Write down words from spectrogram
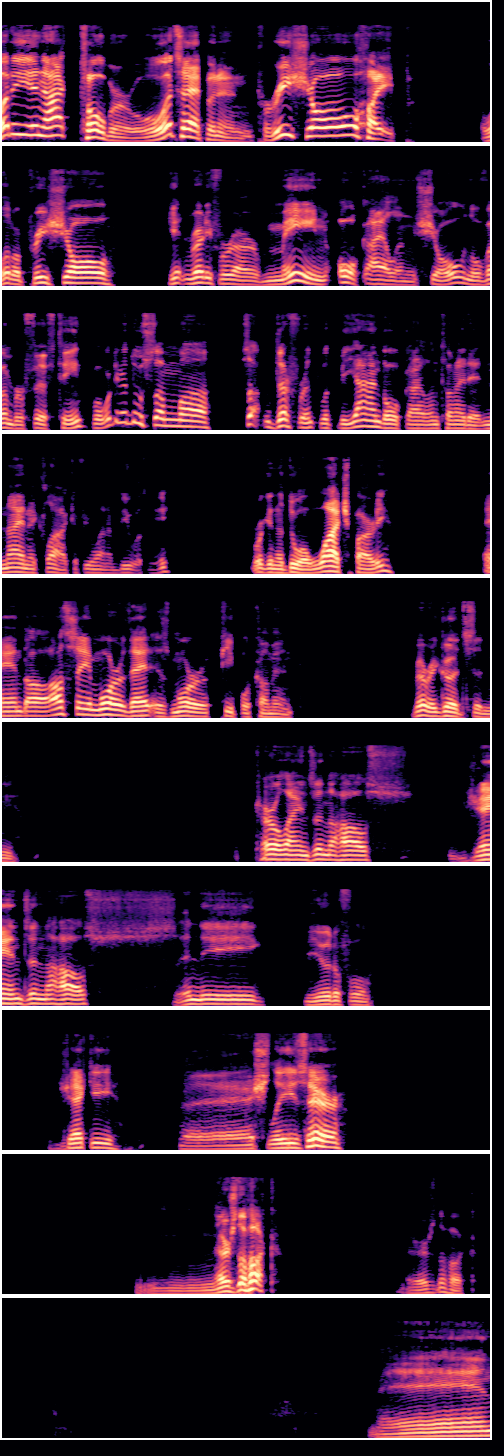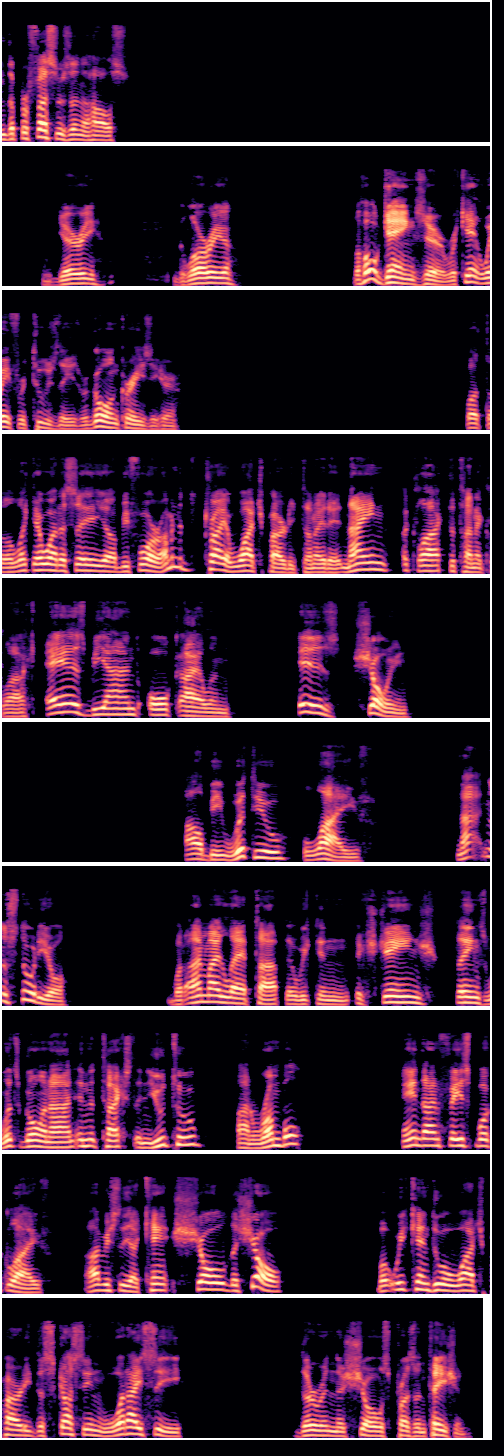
Everybody in October. What's happening? Pre show hype. A little pre show getting ready for our main Oak Island show, November 15th. But we're going to do some uh, something different with Beyond Oak Island tonight at 9 o'clock if you want to be with me. We're going to do a watch party. And uh, I'll say more of that as more people come in. Very good, Sydney. Caroline's in the house. Jan's in the house. Cindy, beautiful. Jackie, Ashley's here. There's the hook. There's the hook. And the professor's in the house. Gary, Gloria, the whole gang's here. We can't wait for Tuesdays. We're going crazy here. But uh, like I want to say uh, before, I'm going to try a watch party tonight at 9 o'clock to 10 o'clock as Beyond Oak Island is showing. I'll be with you live, not in the studio, but on my laptop that we can exchange things, what's going on in the text and YouTube, on Rumble, and on Facebook Live. Obviously, I can't show the show, but we can do a watch party discussing what I see during the show's presentation.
